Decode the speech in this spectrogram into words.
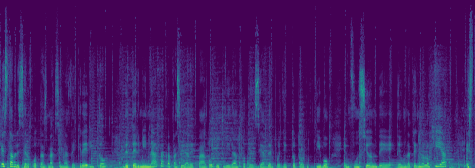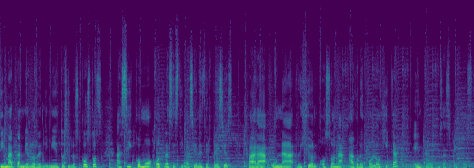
establecer cuotas máximas de crédito, determinar la capacidad de pago y utilidad potencial del proyecto productivo en función de, una tecnología, estimar también los rendimientos y los costos, así como otras estimaciones de precios para una región o zona agroecológica, entre otros aspectos.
